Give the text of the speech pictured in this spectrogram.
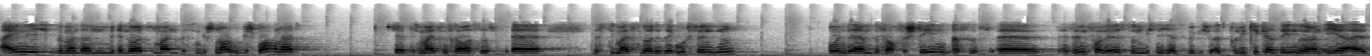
eigentlich, wenn man dann mit den Leuten mal ein bisschen gesprochen hat, stellt sich meistens raus, dass, äh, dass die meisten Leute sehr gut finden und ähm, das auch verstehen, dass es äh, sehr sinnvoll ist und mich nicht als wirklich als Politiker sehen, sondern eher als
